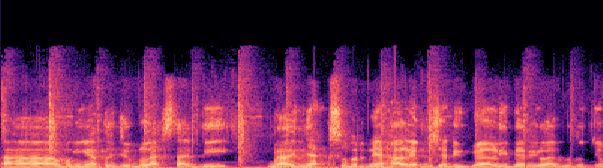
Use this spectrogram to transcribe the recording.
uh, mengingat 17 tadi banyak sebenarnya hal yang bisa digali dari lagu 17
